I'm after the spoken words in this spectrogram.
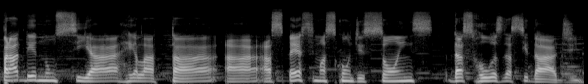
para denunciar, relatar a, as péssimas condições das ruas da cidade,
